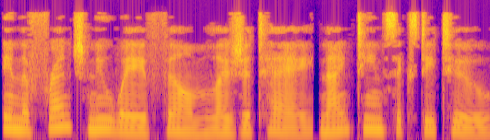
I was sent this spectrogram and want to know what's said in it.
In the French New Wave film La Jetée 1962,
